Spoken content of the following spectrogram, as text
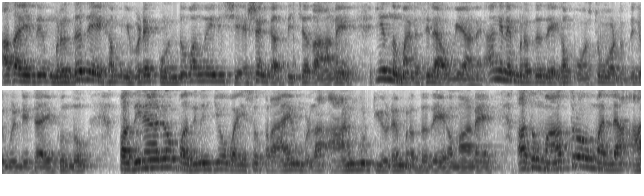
അതായത് മൃതദേഹം ഇവിടെ കൊണ്ടുവന്നതിന് ശേഷം കത്തിച്ചതാണ് എന്ന് മനസ്സിലാവുകയാണ്. അങ്ങനെ മൃതദേഹം പോസ്റ്റ്മോർട്ടത്തിന് വേണ്ടിയിട്ട് അയക്കുന്നു. പതിനാലോ പതിനഞ്ചോ വയസ്സ് പ്രായമുള്ള ആൺകുട്ടിയുടെ മൃതദേഹമാണ് അതുമാത്രവുമല്ല ആ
